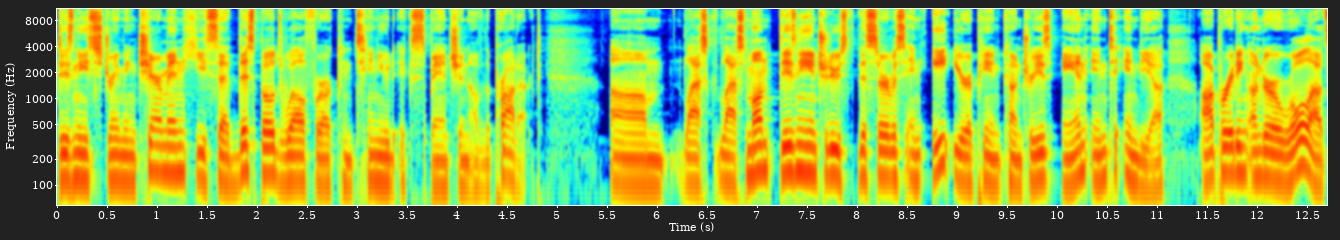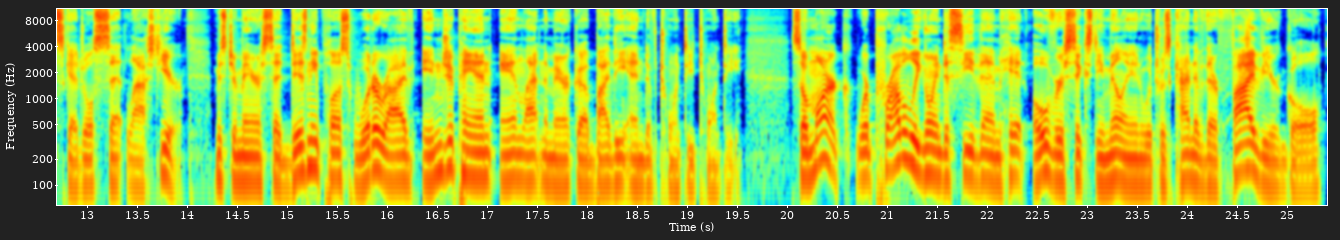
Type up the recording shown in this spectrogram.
Disney's streaming chairman, he said this bodes well for our continued expansion of the product. Um, last last month, Disney introduced this service in eight European countries and into India, operating under a rollout schedule set last year. Mr. Mayer said Disney Plus would arrive in Japan and Latin America by the end of 2020. So, Mark, we're probably going to see them hit over 60 million, which was kind of their five year goal.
